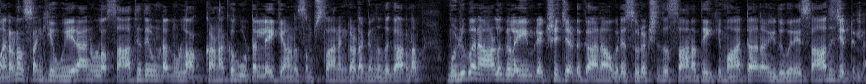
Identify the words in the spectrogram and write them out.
മരണസംഖ്യ ഉയരാനുള്ള സാധ്യതയുണ്ടെന്നുള്ള കണക്കുകൂട്ടലിലേക്കാണ് സംസ്ഥാനം കടക്കുന്നത്. കാരണം മുഴുവൻ ആളുകളെയും രക്ഷിച്ചെടുക്കാനോ അവരെ സുരക്ഷിത സ്ഥാനത്തേക്ക് മാറ്റാനോ ഇതുവരെ സാധിച്ചിട്ടില്ല.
